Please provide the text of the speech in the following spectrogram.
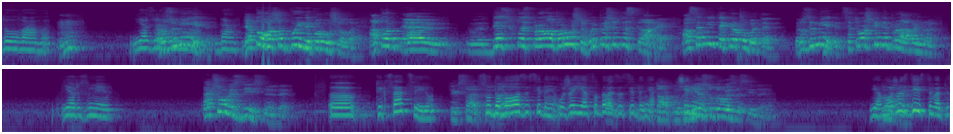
до уваги. М? Я зрозуміла. Розумієте? Да. Для того, щоб ви не порушували. А то е, е, десь хтось права порушив, ви пишете скарги, а самі таке робите. Розумієте? Це трошки неправильно. Я розумію. Так що ви здійснюєте? Е, фіксацію Фіксацію. судового засідання. Уже є судове засідання. Так, Чи уже ні? є судове засідання. Я Добре. можу здійснювати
